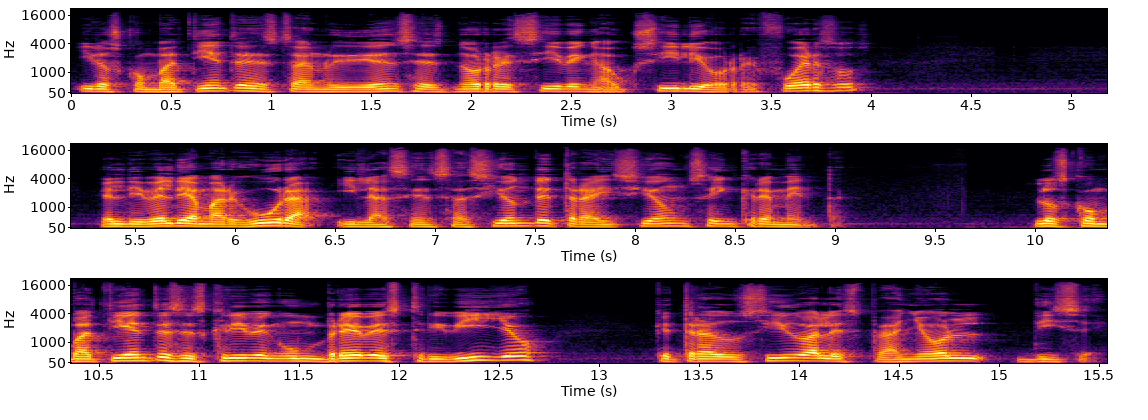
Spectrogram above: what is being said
y los combatientes estadounidenses no reciben auxilio o refuerzos, el nivel de amargura y la sensación de traición se incrementan. Los combatientes escriben un breve estribillo que traducido al español dice,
